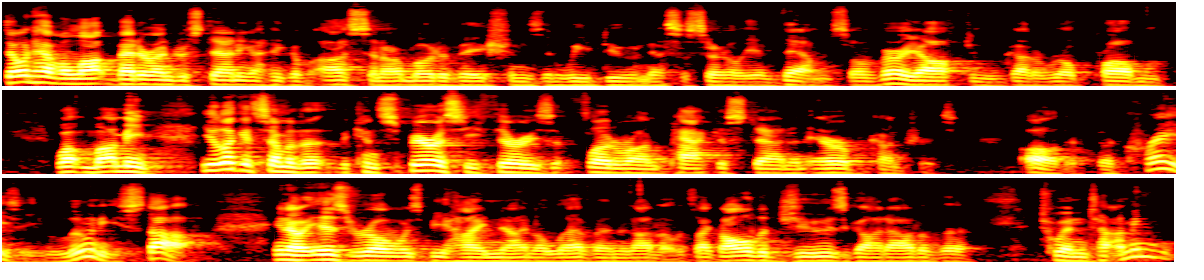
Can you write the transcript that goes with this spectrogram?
don't have a lot better understanding, I think, of us and our motivations than we do necessarily of them. So very often you've got a real problem. Well, I mean, you look at some of the, the conspiracy theories that float around Pakistan and Arab countries. Oh, they're, they're crazy, loony stuff. You know, Israel was behind 9 11, and I don't know, it's like all the Jews got out of the Twin Towers. I mean,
